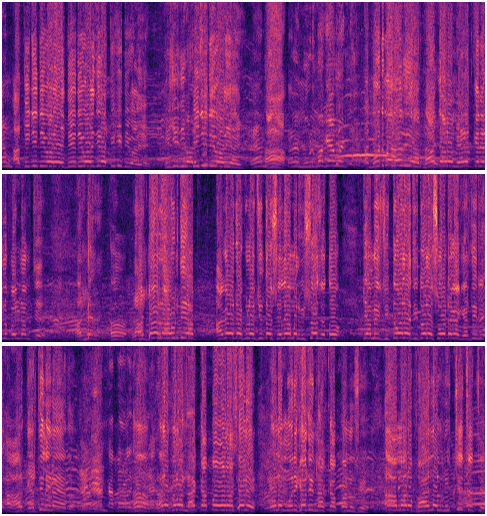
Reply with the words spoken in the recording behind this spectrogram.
એમ? આ ત્રીજી દિવાળી આવી બે દિવાળી થી ત્રીજી દિવાળી આવી. ત્રીજી દિવાળી ત્રીજી દિવાળી આવી. એમ? હા. તમે મૂડમાં કેમ મૂડમાં નથી યાર. રાત દાડો મહેનત કરી પરિણામ છે. અઢાર અઢાર રાઉન્ડથી આગળ હતા ગુલાબસિંહ તો છેલ્લે અમને વિશ્વાસ હતો કે અમે જીતવાના જીતવાના સો ટકા ઘેરથી હાર ઘેરથી લઈને આવ્યા હતા. અને પેલો નાક કાપવા વાળા છે ને એને મોરિકાથી નાક કાપવાનું છે. આ અમારો ફાઇનલ નિશ્ચિત જ છે.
